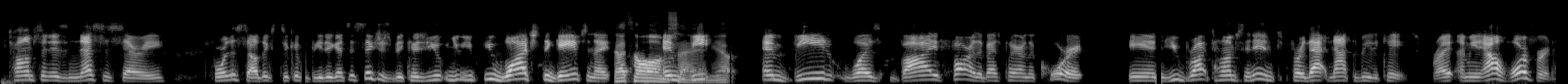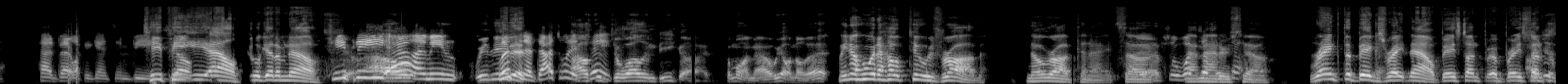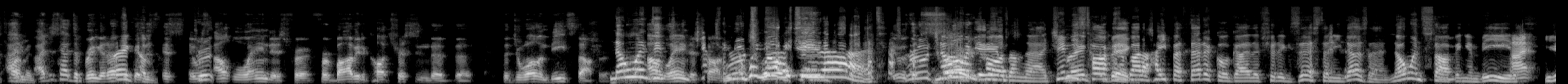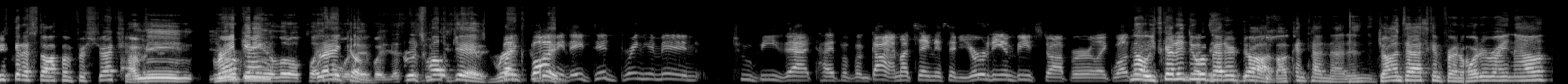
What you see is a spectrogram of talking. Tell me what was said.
Thompson is necessary for the Celtics to compete against the Sixers because you you if you watch the game tonight, That's all I'm And saying. beat- Yeah. Embiid was by far the best player on the court, and you brought Thompson in for that not to be the case, right? I mean, Al Horford had better luck against Embiid. So, TPEL. Go get him now. TPEL. Al- I mean, We need listen, it. if that's what it How's the takes. Joel Embiid guy? Come on now, we all know that. We know who would have hoped too was Rob. No Rob tonight, so Yeah. So what's that matters that? too. Rank the bigs right now, based on uh, based I on just, performance. I just had to bring it up Rank because him. it's, it was Fruit- outlandish for, for Bobby to call Tristan the, the, the Joel Embiid stopper. No one did. outlandish Jimmy, comment. Fruit when did I say that? It was Fruit absurd. No one games. called him that. Jimmy's Rank talking bigs. about a hypothetical guy that should exist, and he doesn't. No one's stopping mm. Embiid. I- you just got to stop him for stretches. I mean, you were Ranking- being a little playful Rank with him. it, but that's, Through that's 12 you said. games. Rank but Bobby, bigs. they did bring him in to be that type of a guy. I'm not saying they said you're the Embiid stopper. Like, welcome. no, he's got to do a better job. I'll contend that. And John's asking for an order right now.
